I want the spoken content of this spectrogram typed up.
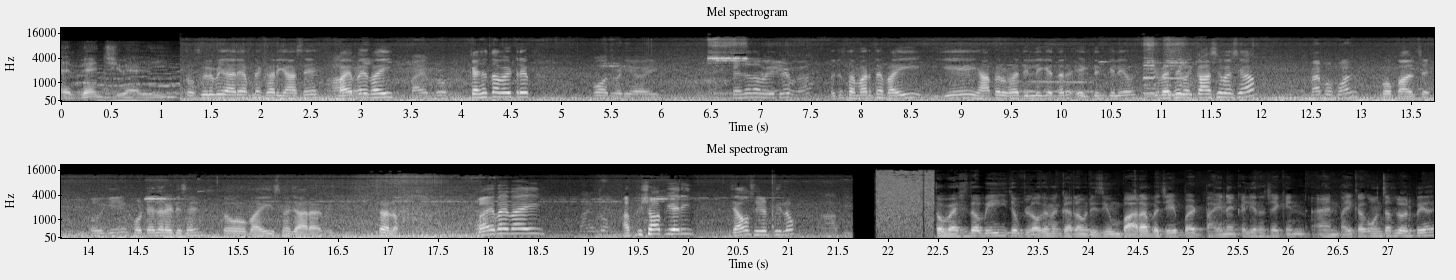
Eventually. तो फिर भी आ रहे हैं अपने घर यहाँ से। बाय बाय भाई। बाय ब्रो कैसा था भाई ट्रिप बहुत बढ़िया भाई। कैसा था भाई ट्रिप तो जो समर्थ है भाई ये यहाँ पे रुका है दिल्ली के अंदर एक दिन के लिए। वैसे कहाँ से वैसे आप? मैं भोपाल। भोपाल से। तो ये होटल है रेडिसेंट तो भाई इसमें जा रहा है अभी। चलो। बाय बाय भाई आपकी शॉप ये रही। जाओ सिगरेट पी लो। तो वैसे तो अभी जो ब्लॉग है मैं कर रहा हूँ रिज्यूम 12 बजे बट भाई ने कर लिया था चेक इन एंड भाई का कौन सा फ्लोर पे है?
